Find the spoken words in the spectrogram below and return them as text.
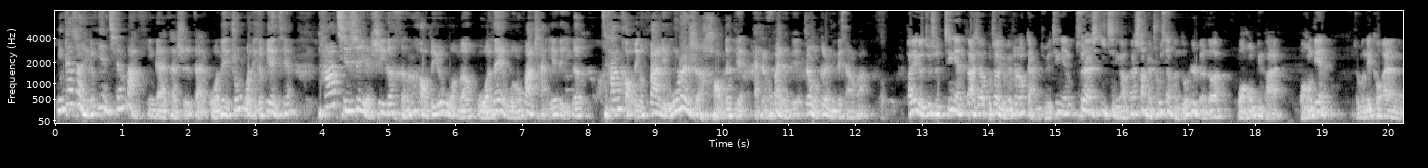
应该算一个变迁吧，应该它是在国内中国的一个变迁。它其实也是一个很好对于我们国内文化产业的一个参考的一个范例，无论是好的点还是坏的点，这是我个人的一个想法。还有一个就是今年大家不知道有没有这种感觉，今年虽然是疫情啊，但上海出现很多日本的网红品牌、网红店。什么 Nico and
